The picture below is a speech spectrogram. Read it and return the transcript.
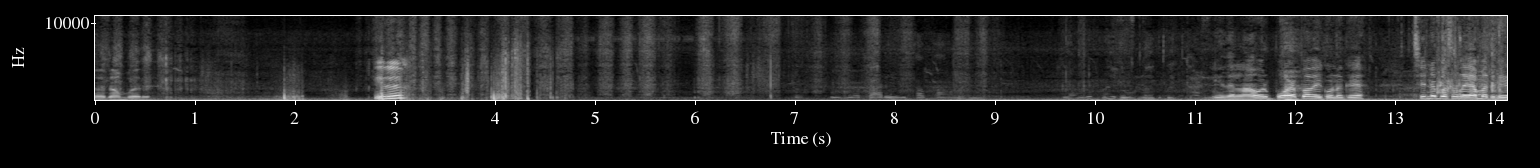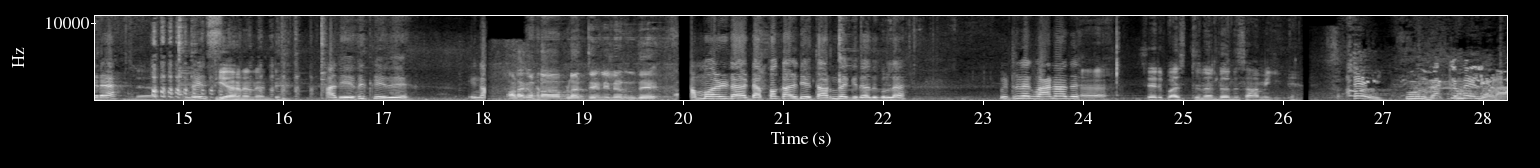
அதான் பாரு. இரு. இதெல்லாம் ஒரு பொழப்பா வைக்கும் உனக்கு. சின்ன பசங்களை ஏமாத்தினுக்கிற. நண்டு. அது எதுக்கு இது? எங்க தேனில இருந்து அம்மா டப்பா கழட்டி திறந்து வைக்குது அதுக்குள்ள. விட்டுருவேக்கு வேணாம் அது. சரி ஃபர்ஸ்ட் நண்டு வந்து சாமிக்கு. உங்களுக்கு வெக்கமே இல்லையாடா.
